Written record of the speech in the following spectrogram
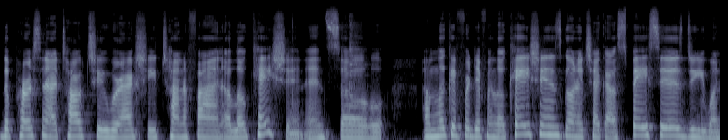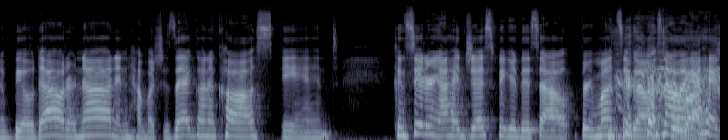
the person I talked to, we're actually trying to find a location, and so I'm looking for different locations. Going to check out spaces. Do you want to build out or not? And how much is that going to cost? And considering I had just figured this out three months ago, it's not like I had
